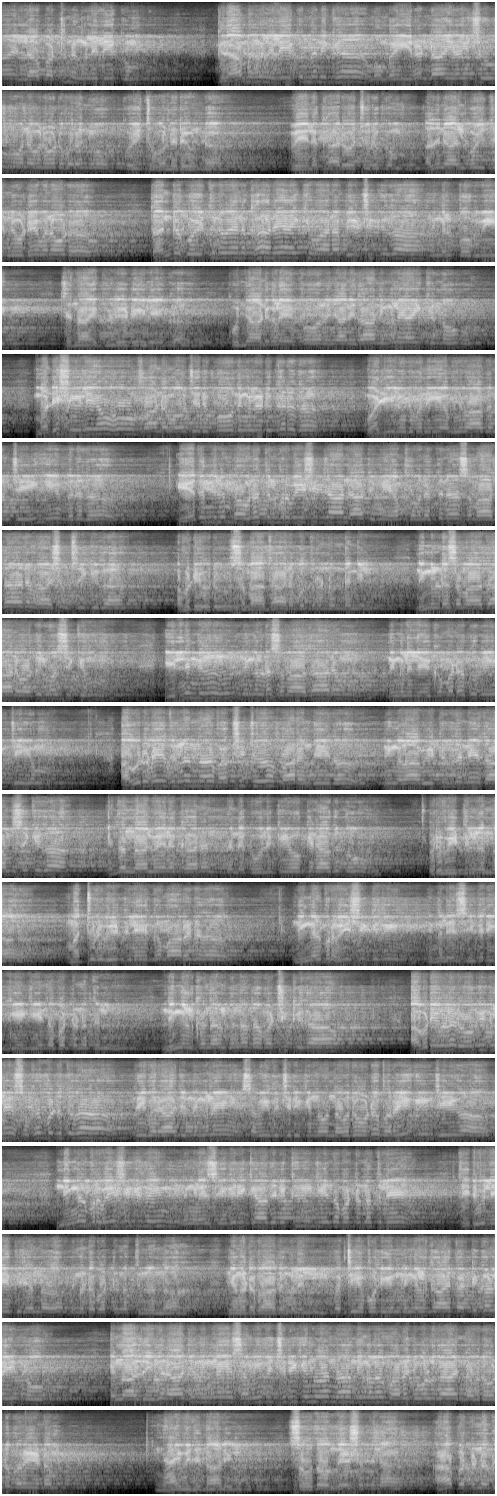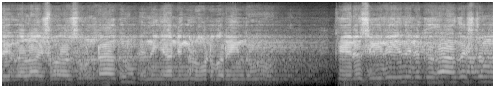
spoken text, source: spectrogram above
എല്ലാ പട്ടണങ്ങളിലേക്കും ഗ്രാമങ്ങളിലേക്കും തനിക്ക് മുംബൈ ഇരണ്ടായി അയച്ചു. അവൻ അവരോട് പറഞ്ഞു കൊയ്ത്ത് വളരെയുണ്ട് വേലക്കാരോ ചുരുക്കം. അതിനാൽ കൊയ്ത്തിന്റെ ഉടയവനോട് തന്റെ കൊയ്ത്തിന് വേലക്കാരെ അയക്കുവാൻ അപേക്ഷിക്കുക. നിങ്ങൾ പോകുവീൻ ചെന്നായ്ക്കളുടെ ഇടയിലേക്ക്. കുഞ്ഞാടുകളെ പോലെ ഞാൻ ഇതാ നിങ്ങളെ അയക്കുന്നു. മടിശീലയോ ഭാണ്ഡമോ ചെരുപ്പോ നിങ്ങൾ എടുക്കരുത്. വഴിയിൽ ഒരുവനെ അഭിവാദനം ചെയ്യുകയും വരുത് ഏതെങ്കിലും ഭവനത്തിൽ പ്രവേശിച്ചാൽ ആദ്യമേ ആ ഭവനത്തിന് സമാധാനം ആശംസിക്കുക. അവിടെ ഒരു സമാധാനപുത്രൻ ഉണ്ടെങ്കിൽ നിങ്ങളുടെ സമാധാനം അതിൽ വസിക്കും. ഇല്ലെങ്കിൽ നിങ്ങളുടെ സമാധാനം നിങ്ങളിലേക്ക് മടക്കുകയും ചെയ്യും. അവരുടേതിൽ നിന്ന് ഭക്ഷിച്ച് പാനം ചെയ്ത് നിങ്ങൾ ആ വീട്ടിൽ തന്നെ താമസിക്കുക. എന്തെന്നാൽ വേലക്കാരൻ തന്റെ കൂലിക്ക് യോഗ്യനാകുന്നു. ഒരു വീട്ടിൽ നിന്ന് മറ്റൊരു വീട്ടിലേക്ക് മാറരുത്. നിങ്ങൾ പ്രവേശിക്കുകയും നിങ്ങളെ സ്വീകരിക്കുകയും ചെയ്യുന്ന പട്ടണത്തിൽ നിങ്ങൾക്ക് നൽകുന്നത് ഭക്ഷിക്കുക. അവിടെയുള്ള രോഗികളെ സുഖപ്പെടുത്തുക. ദൈവരാജ്യം നിങ്ങളെ സമീപിച്ചിരിക്കുന്നു എന്ന് അവരോട് പറയുകയും ചെയ്യുക. നിങ്ങൾ പ്രവേശിക്കുകയും നിങ്ങളെ സ്വീകരിക്കാതിരിക്കുകയും ചെയ്യുന്ന പട്ടണത്തിലെ തെരുവിലേക്ക് ചെന്ന് നിങ്ങളുടെ പട്ടണത്തിൽ നിന്ന് ഞങ്ങളുടെ പാദങ്ങളിൽ പറ്റിയ പൊടിയും നിങ്ങൾക്കായി തട്ടിക്കളയുന്നു. എന്നാൽ ദൈവരാജ്യം നിങ്ങളെ സമീപിച്ചിരിക്കുന്നു എന്ന് നിങ്ങൾ മറിഞ്ഞുകൊള്ളുക എന്നവരോട് പറയണം. ന്യായവിധി നാളിൽ സ്വതോം ദേശത്തിന് ആ പട്ടണത്തെ ആശ്വാസം ഉണ്ടാകും എന്ന് ഞാൻ നിങ്ങളോട് പറയുന്നു. കേരസീനെ നിനക്ക് ആകഷ്ടം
